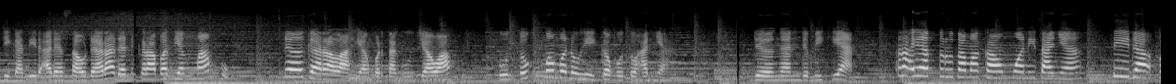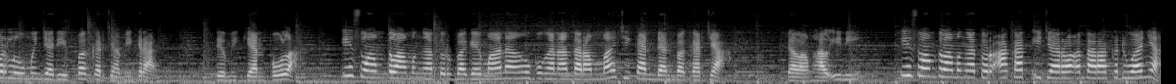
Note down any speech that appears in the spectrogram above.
Jika tidak ada saudara dan kerabat yang mampu, negaralah yang bertanggung jawab untuk memenuhi kebutuhannya. Dengan demikian, rakyat terutama kaum wanitanya tidak perlu menjadi pekerja migran. Demikian pula, Islam telah mengatur bagaimana hubungan antara majikan dan pekerja. Dalam hal ini, Islam telah mengatur akad ijarah antara keduanya.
